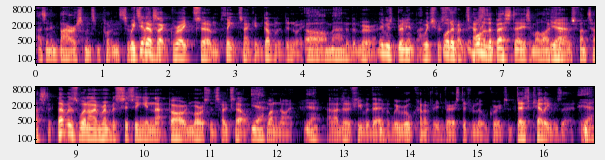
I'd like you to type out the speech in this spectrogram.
as an embarrassment and put into. a we did have that great um, think tank in Dublin, didn't we? Oh man, And the Mirror. It was brilliant. That Which was a, fantastic. one of the best days of my life. Yeah. that. It was fantastic. That was when I remember sitting in that bar in Morrison's Hotel Yeah. one night. Yeah. And I don't know if you were there, but we were all kind of in various different little groups. And Des Kelly was there. Yeah.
